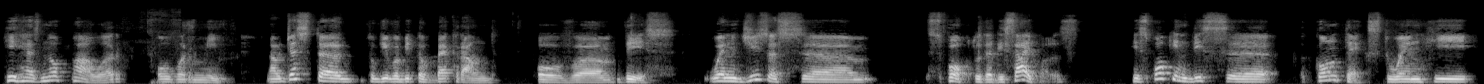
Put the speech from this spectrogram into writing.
He has no power over me. Now, just uh, to give a bit of background of um, this, when Jesus um, spoke to the disciples, he spoke in this uh, context when he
